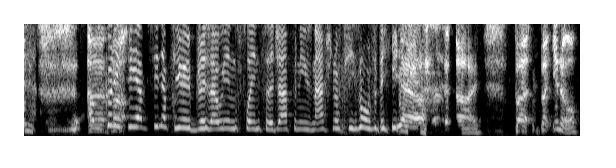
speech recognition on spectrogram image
Um, I was uh, going to say I've seen a few Brazilians playing for the Japanese national team over the years. yeah, aye. but but you know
